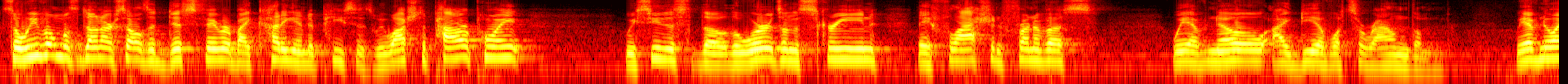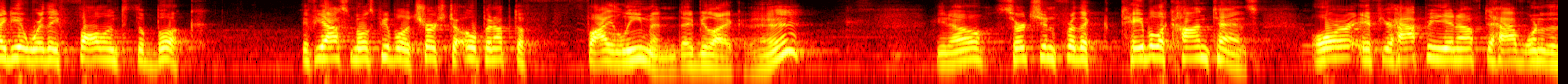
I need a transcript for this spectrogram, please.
So we've almost done ourselves a disfavor by cutting into pieces. We watch the PowerPoint, we see this, the, the words on the screen, they flash in front of us we have no idea of what's around them. We have no idea where they fall into the book. If you ask most people in the church to open up to Philemon, they'd be like, eh? You know, searching for the table of contents. Or if you're happy enough to have one of the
